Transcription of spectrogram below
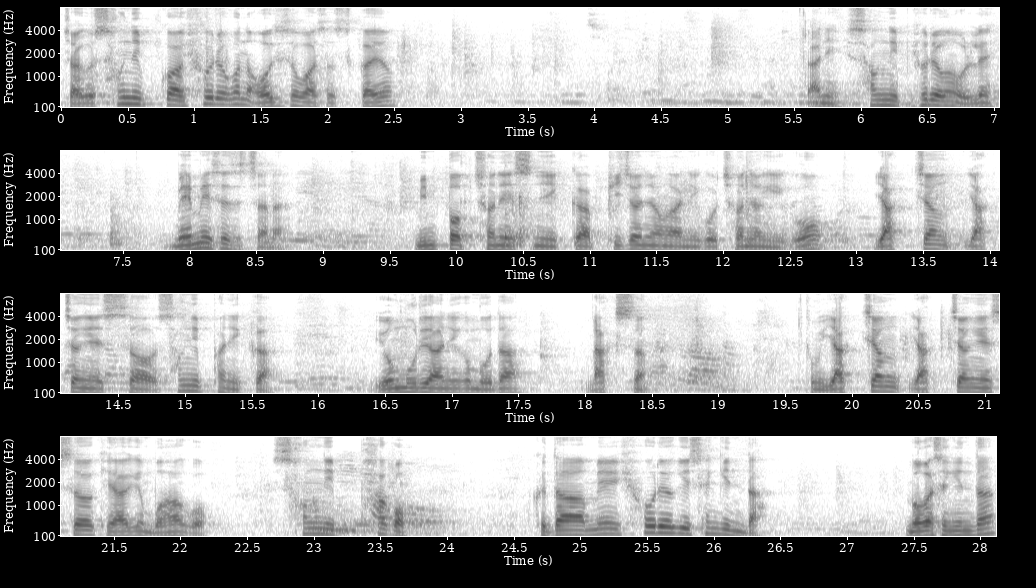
자, 그 성립과 효력은 어디서 왔었을까요? 아니, 성립 효력은 원래 매매에서 했었잖아. 민법 전에 있으니까 비전형 아니고 전형이고 약정 약정에서 성립하니까 요물이 아니고 뭐다? 낙성. 그럼 약정 약정에서 계약이 뭐하고 성립하고 그 다음에 효력이 생긴다. 뭐가 생긴다?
